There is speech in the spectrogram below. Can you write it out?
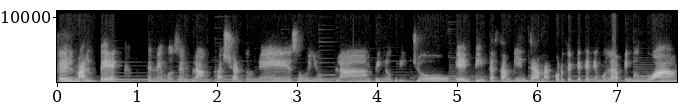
el Malbec, tenemos en blanca Chardonnay, Sauvignon Blanc, Pinot Grigio, en tintas también ya me acordé que tenemos la Pinot Noir,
